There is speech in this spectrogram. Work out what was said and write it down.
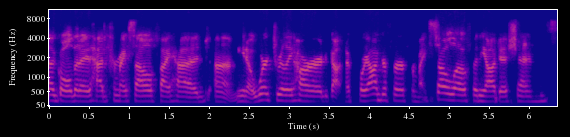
a goal that i had for myself. I had um, you know worked really hard gotten a choreographer for my solo for the auditions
